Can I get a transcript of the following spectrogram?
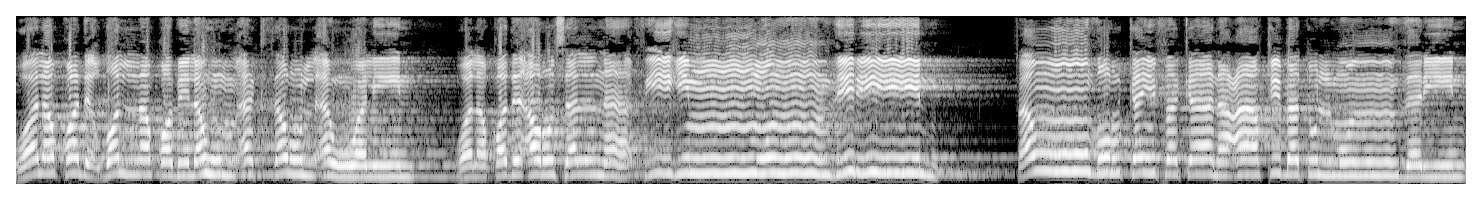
ولقد ضل قبلهم أكثر الأولين ولقد أرسلنا فيهم منذرين. فانظر كيف كان عاقبة المنذرين.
